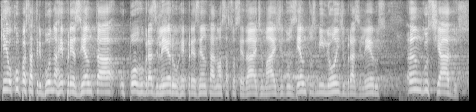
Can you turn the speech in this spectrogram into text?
Quem ocupa essa tribuna representa o povo brasileiro, representa a nossa sociedade, mais de 200 milhões de brasileiros angustiados,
